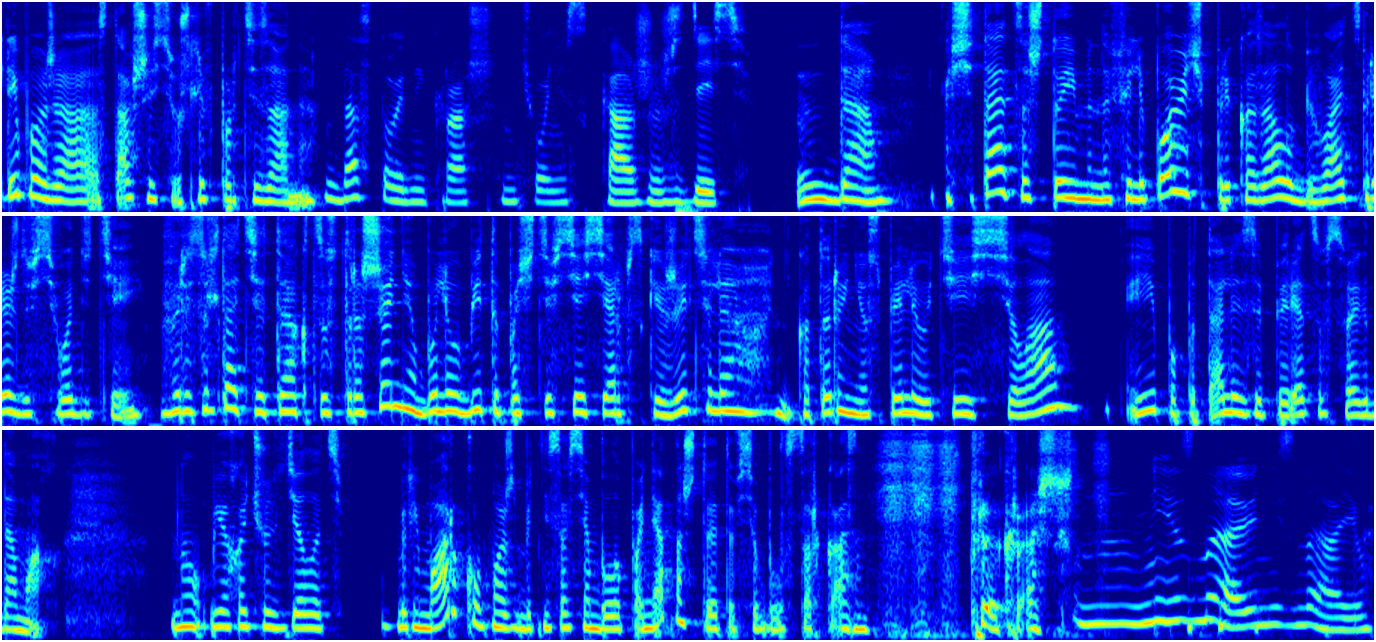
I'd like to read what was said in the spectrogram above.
либо же оставшиеся ушли в партизаны. Достойный краш, ничего не скажешь здесь. Да. Считается, что именно Филиппович приказал убивать прежде всего детей. В результате этой акции устрашения были убиты почти все сербские жители, которые не успели уйти из села и попытались запереться в своих домах. Ну, я хочу сделать ремарку, может быть, не совсем было понятно, что это все был сарказм про краш. Не знаю, не знаю.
